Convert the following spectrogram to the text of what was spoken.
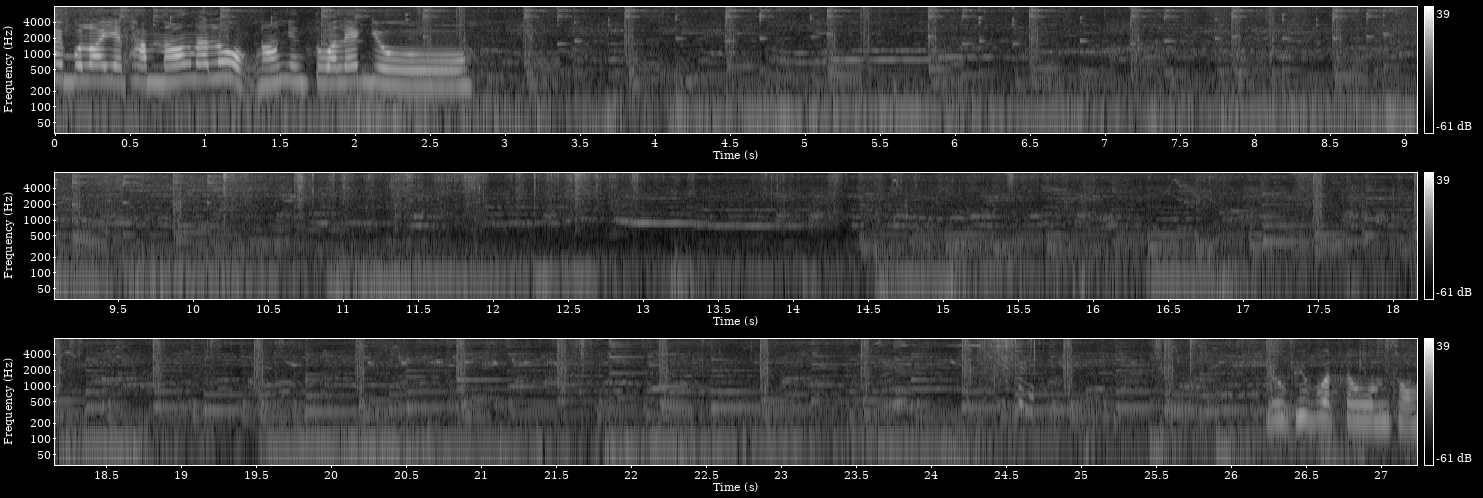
ยบัวลอยอย่าทำน้องนะลูก น้องยังตัวเล็กอยู่ ดูพี่บัวตูมสง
